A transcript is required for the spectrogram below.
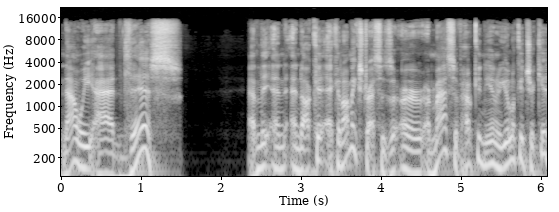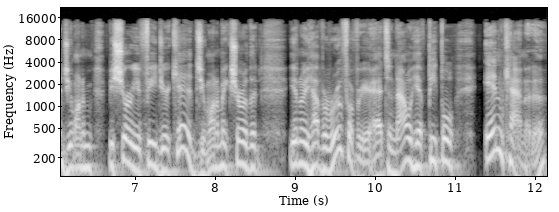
Now we add this. And the and, and economic stresses are, are massive. How can you know you look at your kids? You want to be sure you feed your kids. You want to make sure that you know you have a roof over your heads. And now we have people in Canada,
